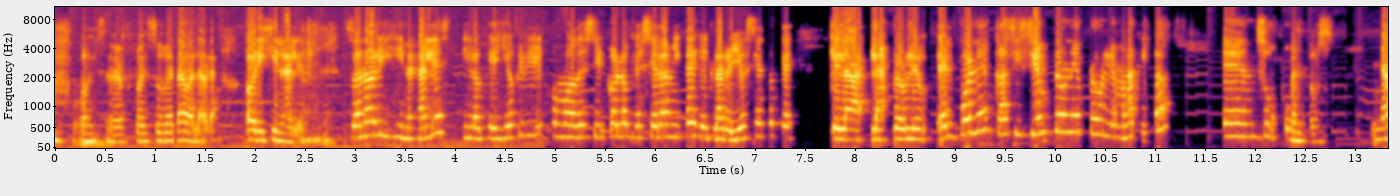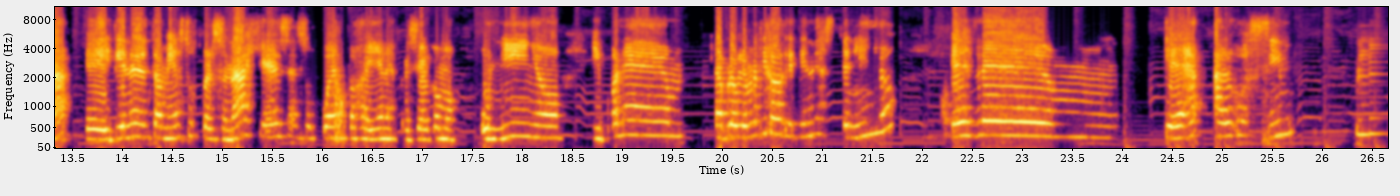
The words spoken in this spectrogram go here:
Uy, se me fue súper la palabra. Originales. Son originales y lo que yo quería como decir con lo que decía la amiga es que claro, yo siento que, que la, las él pone casi siempre una problemática en sus cuentos. ¿Ya? Eh, y tiene también sus personajes en sus cuentos, ahí en especial como un niño, y pone la problemática que tiene este niño es de mm, que es algo simple,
